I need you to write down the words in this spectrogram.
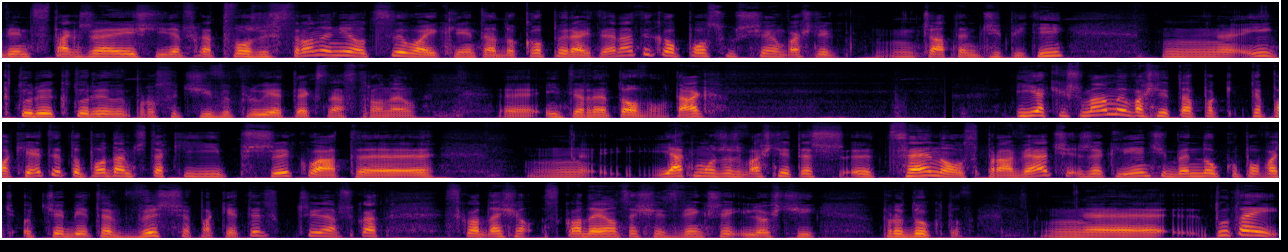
Więc także jeśli na przykład tworzysz stronę, nie odsyłaj klienta do copywritera, tylko posłuż się właśnie czatem GPT mm, i który, który po prostu Ci wypluje tekst na stronę internetową, tak? I jak już mamy właśnie te pakiety, to podam Ci taki przykład jak możesz właśnie też e, ceną sprawiać, że klienci będą kupować od Ciebie te wyższe pakiety, czyli na przykład składające się z większej ilości produktów. E, tutaj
